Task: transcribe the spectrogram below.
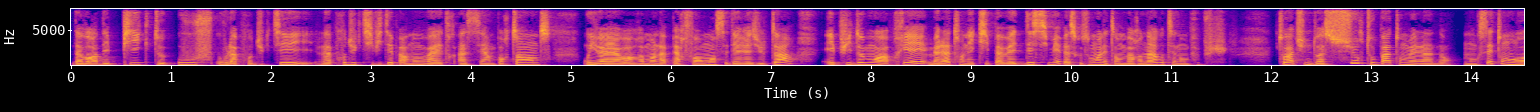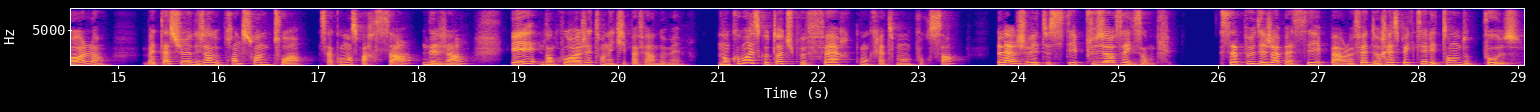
d'avoir des pics de ouf où la productivité, la productivité pardon, va être assez importante, où il va y avoir vraiment la performance et des résultats. Et puis deux mois après, ben là, ton équipe elle va être décimée parce que tout le monde est en burn-out et n'en peut plus. Toi, tu ne dois surtout pas tomber là-dedans. Donc c'est ton rôle, bah, t'assurer déjà de prendre soin de toi. Ça commence par ça déjà, et d'encourager ton équipe à faire de même. Donc comment est-ce que toi tu peux faire concrètement pour ça? Là, je vais te citer plusieurs exemples ça peut déjà passer par le fait de respecter les temps de pause.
